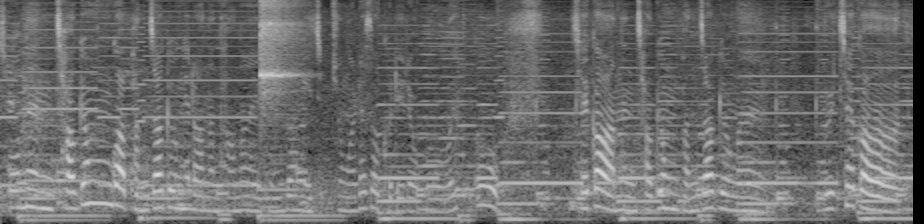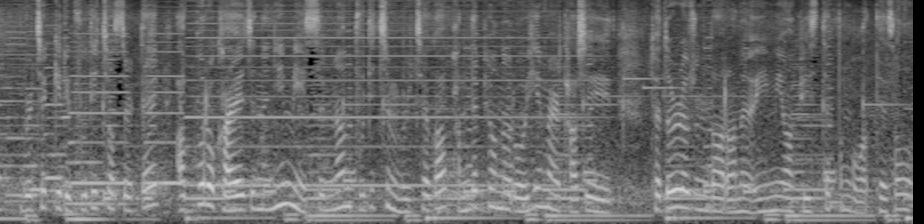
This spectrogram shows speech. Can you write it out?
저는 작용과 반작용이라는 단어에 굉장히 집중을 해서 그리려고 했고 제가 아는 작용 반작용은 물체가 물체끼리 부딪혔을 때 앞으로 가해지는 힘이 있으면 부딪힌 물체가 반대편으로 힘을 다시 되돌려준다라는 의미와 비슷했던 것 같아서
